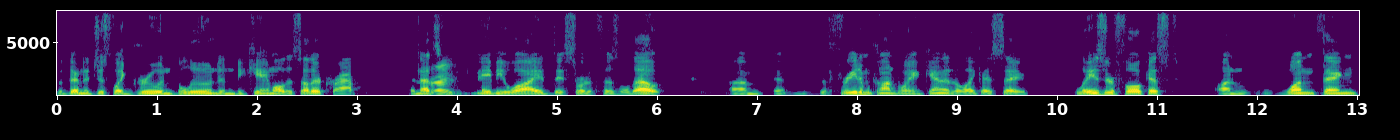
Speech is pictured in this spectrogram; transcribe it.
but then it just like grew and ballooned and became all this other crap and that's Right. maybe why they sort of fizzled out um, and the freedom convoy in canada like i say laser focused on one thing,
